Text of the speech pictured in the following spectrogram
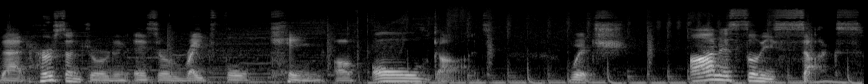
that her son Jordan is the rightful king of all gods, which honestly sucks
